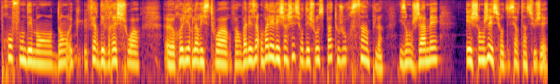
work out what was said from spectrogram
profondément, dans, faire des vrais choix, euh, relire leur histoire. Enfin, on va, les, on va aller les chercher sur des choses pas toujours simples. Ils n'ont jamais échangé sur certains sujets.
